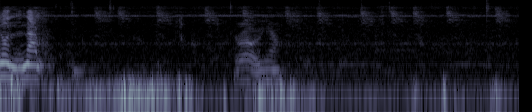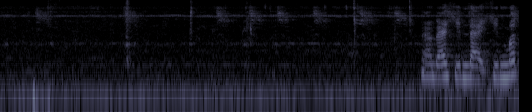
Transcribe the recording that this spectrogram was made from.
ย่นนั่นเราอีกยังแนวได้กินได้กินมด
